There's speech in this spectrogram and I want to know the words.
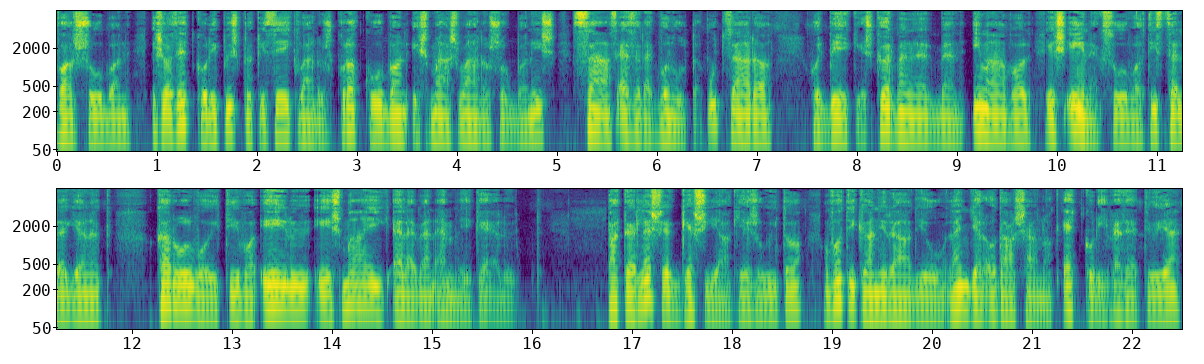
Varsóban és az egykori püspöki székváros Krakóban és más városokban is százezrek vonultak utcára, hogy békés körbenetben, imával és énekszóval tisztelegjenek Karol Vojtiva élő és máig eleven emléke előtt. Pater Lesek Gesiák jezsuita, a Vatikáni Rádió lengyel adásának egykori vezetője,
